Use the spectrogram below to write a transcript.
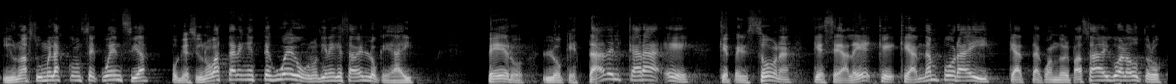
y uno asume las consecuencias, porque si uno va a estar en este juego, uno tiene que saber lo que hay. Pero lo que está del cara es que personas que, se ale que, que andan por ahí, que hasta cuando le pasa algo al otro,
